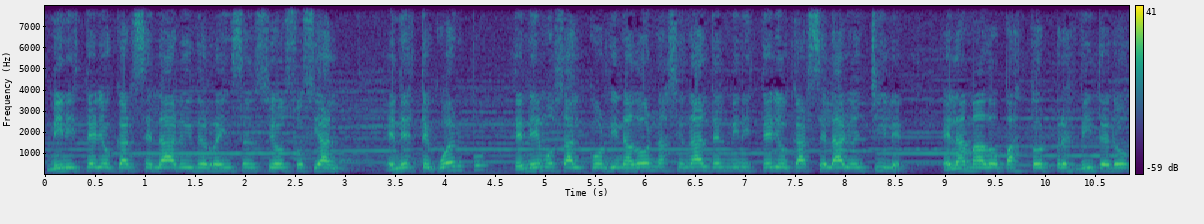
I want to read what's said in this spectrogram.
Ministerio Carcelario y de Reinserción Social. En este cuerpo tenemos al Coordinador Nacional del Ministerio Carcelario en Chile, el amado pastor presbítero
